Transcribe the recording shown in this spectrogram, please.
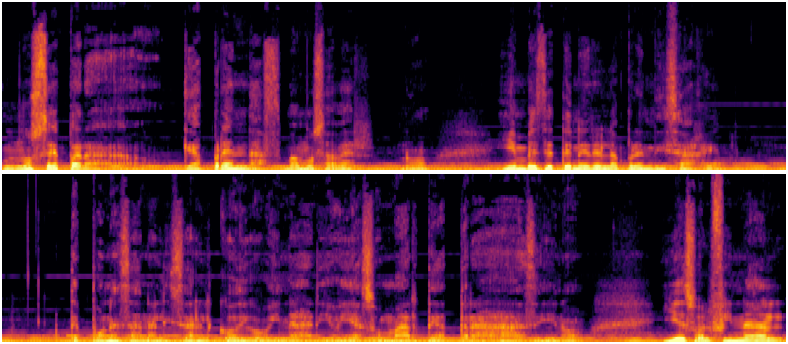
no sé, para que aprendas, vamos a ver, ¿no? Y en vez de tener el aprendizaje, te pones a analizar el código binario y asomarte atrás, y no. Y eso al final,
